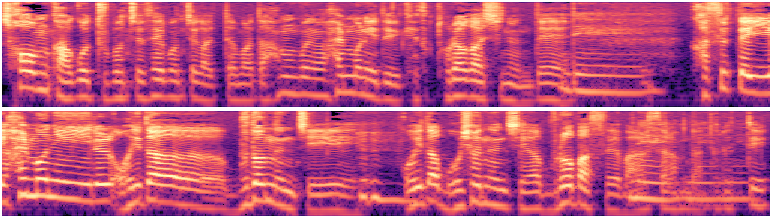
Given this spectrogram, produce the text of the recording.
처음 가고 두 번째, 세 번째 갈 때마다 한 분 할머니들이 계속 돌아가시는데 네. 갔을 때 이 할머니를 어디다 묻었는지 음. 어디다 모셨는지 제가 물어봤어요 마을 네, 사람들한테. 네, 그랬더니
